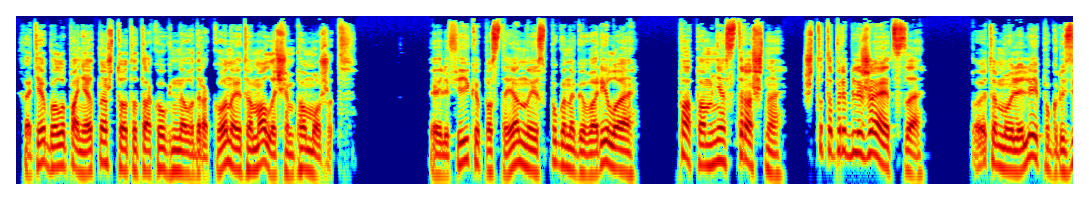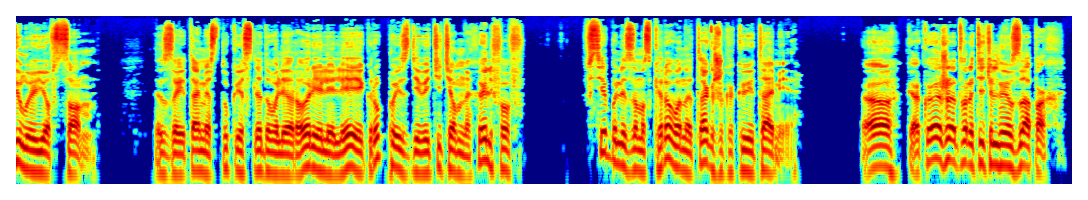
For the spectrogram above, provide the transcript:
Хотя было понятно, что от атак огненного дракона это мало чем поможет. Эльфийка постоянно испуганно говорила «Папа, мне страшно, что-то приближается». Поэтому Лилей погрузила её в сон. За Итами стука исследовали Рори, Лилей и группа из девяти тёмных эльфов. Все были замаскированы так же, как и Итами. «О, какой же отвратительный запах!» —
